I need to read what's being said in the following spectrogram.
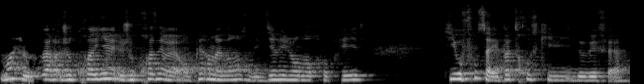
Moi, je, croyais, je croisais en permanence des dirigeants d'entreprise qui, au fond, savaient pas trop ce qu'ils devaient faire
